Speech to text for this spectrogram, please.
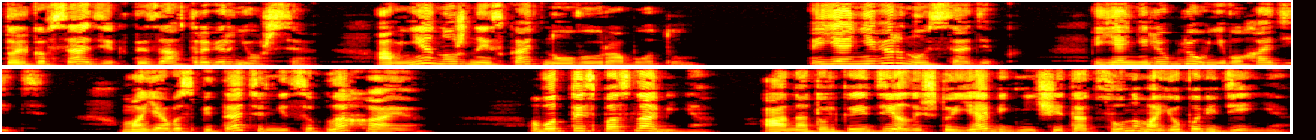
Только в садик ты завтра вернешься, а мне нужно искать новую работу. Я не вернусь в садик. Я не люблю в него ходить. Моя воспитательница плохая. Вот ты спасла меня, а она только и делает, что ябедничает отцу на мое поведение.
